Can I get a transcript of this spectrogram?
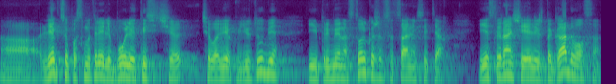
А, лекцию посмотрели более тысячи человек в YouTube и примерно столько же в социальных сетях. Если раньше я лишь догадывался,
